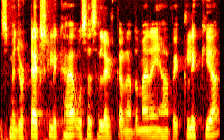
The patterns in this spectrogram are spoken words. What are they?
इसमें जो टेक्स्ट लिखा है, उसे सेलेक्ट करना है। तो मैंने यहाँ पे क्लिक किया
